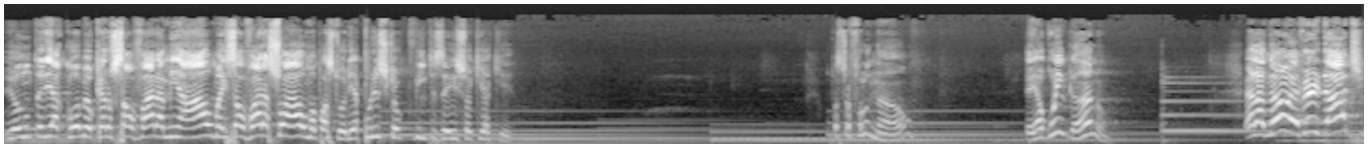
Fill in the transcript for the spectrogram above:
E eu não teria como, eu quero salvar a minha alma e salvar a sua alma, pastor. E é por isso que eu vim dizer isso aqui aqui. O pastor falou: "Não. Tem algum engano". Ela: "Não, é verdade".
